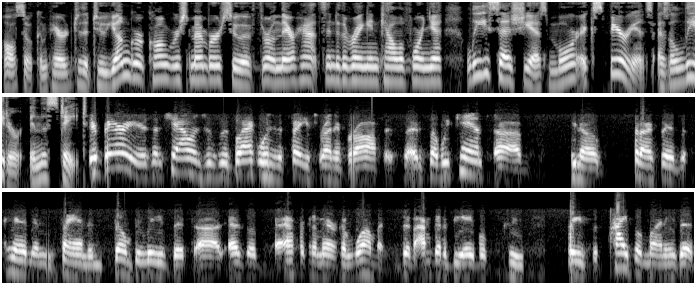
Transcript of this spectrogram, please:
Also, compared to the two younger Congress members who have thrown their hats into the ring in California, Lee says she has more experience as a leader in the state. There are barriers and challenges that black women face running for office, and so we can't, uh, you know, put our head in the sand and don't believe that uh, as an African American woman that I'm going to be able to raise the type of money that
